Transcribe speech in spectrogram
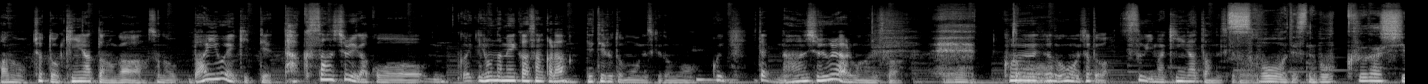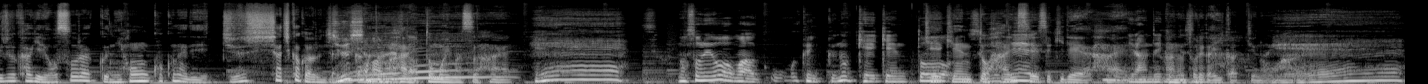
あの、ちょっと気になったのが、その、培養液ってたくさん種類がこう、いろんなメーカーさんから出てると思うんですけども、これ一体何種類ぐらいあるものですか？えーこれ、ちょっと、すぐ今気になったんですけど。そうですね。僕が知る限り、おそらく日本国内で10社近くあるんじゃないかなはい、と思います。はい。へえ。まあ、それを、まあ、クリックの経験と、経験と、はい、成績で、はい。選んでいくんですどれがいいかっていうのを。へえ。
